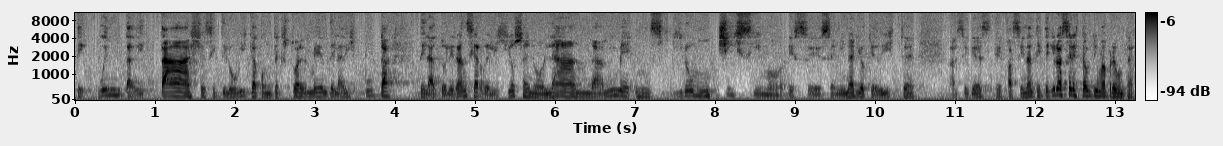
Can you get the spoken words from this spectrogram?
te cuenta detalles y te lo ubica contextualmente, la disputa de la tolerancia religiosa en Holanda. A mí me inspiró muchísimo ese seminario que diste, así que es, es fascinante. Y te quiero hacer esta última pregunta.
